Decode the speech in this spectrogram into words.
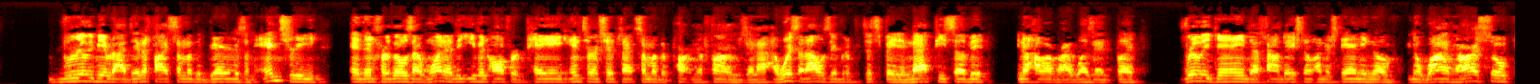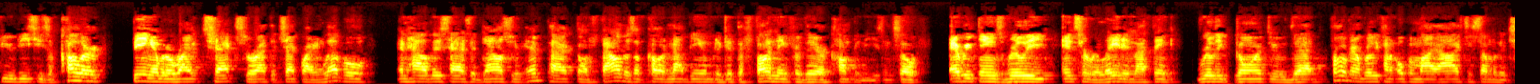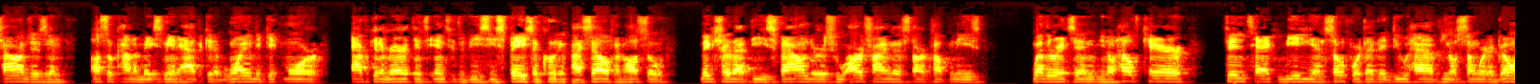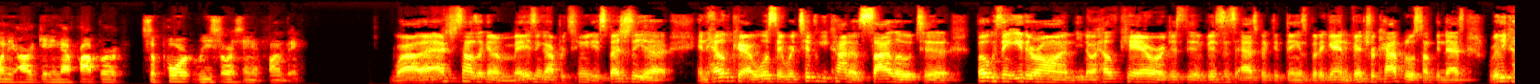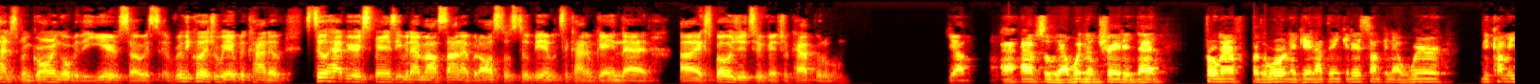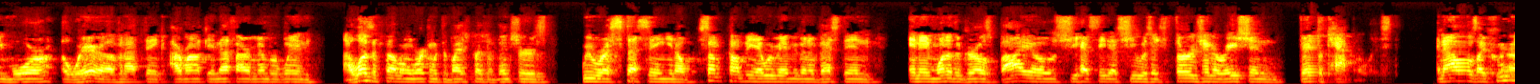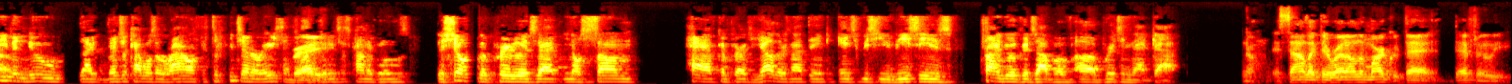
really be able to identify some of the barriers of entry. And then for those that wanted to even offer paid internships at some of the partner firms. And I, I wish that I was able to participate in that piece of it, you know, however I wasn't, but really gained a foundational understanding of, you know, why there are so few VCs of color, being able to write checks or at the check writing level, and how this has a downstream impact on founders of color not being able to get the funding for their companies. And so everything's really interrelated. And I think really going through that program really kind of opened my eyes to some of the challenges and also kind of makes me an advocate of wanting to get more African Americans into the VC space, including myself, and also make sure that these founders who are trying to start companies whether it's in, you know, healthcare, fintech, media, and so forth, that they do have, you know, somewhere to go and they are getting that proper support, resourcing, and funding. Wow, that actually sounds like an amazing opportunity, especially uh, in healthcare. I will say we're typically kind of siloed to focusing either on you know healthcare or just the business aspect of things. But again, venture capital is something that's really kind of just been growing over the years. So it's really cool that you were able to kind of still have your experience even at Mount Sinai, but also still be able to kind of gain that uh, exposure to venture capital. Yeah, absolutely. I wouldn't have traded that program for the world. And again, I think it is something that we're becoming more aware of. And I think, ironically enough, I remember when I was a fellow and working with the vice president of ventures, we were assessing, you know, some company that we maybe going to invest in. And in one of the girls' bios, she had stated that she was a third generation venture capitalist. And I was like, who wow. even knew like venture capital was around for three generations? Right. Like, and it just kind of goes to show the privilege that, you know, some have compared to the others. And I think HBCU VC is trying to do a good job of uh, bridging that gap. No, it sounds like they're right on the mark with that. Definitely.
